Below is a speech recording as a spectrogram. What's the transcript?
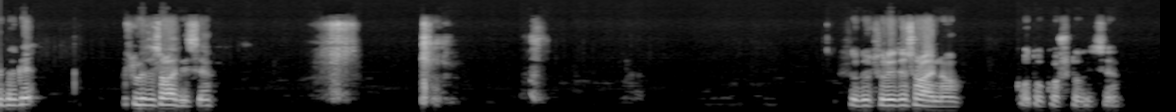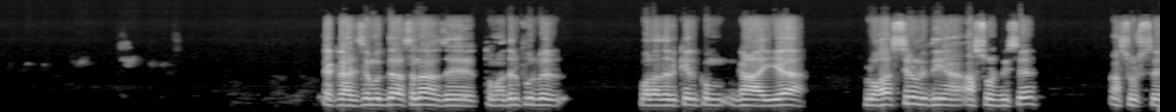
এদেরকে চড়াই শুধু ছুরিতে ছড়ায় না, কত কষ্ট দিচ্ছে। একটা হাদিসের মধ্যে আছে না যে তোমাদের পূর্বের বলাদের কীরকম গাঁড়াইয়া লোহার চিরুনি দিয়ে আসর দিছে আসরছে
